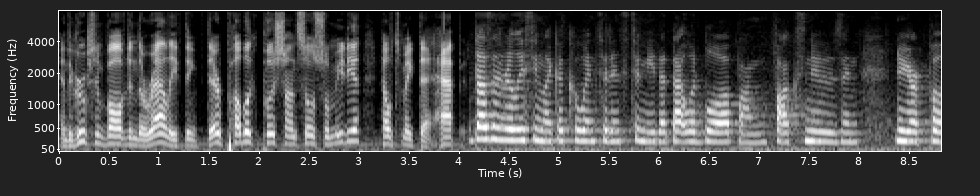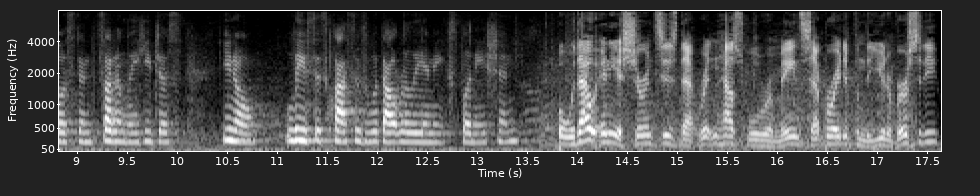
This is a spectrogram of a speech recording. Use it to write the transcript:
And the groups involved in the rally think their public push on social media helped make that happen. It doesn't really seem like a coincidence to me that that would blow up on Fox News and New York Post, and suddenly he just, you know, leaves his classes without really any explanation. But without any assurances that Rittenhouse will remain separated from the university,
